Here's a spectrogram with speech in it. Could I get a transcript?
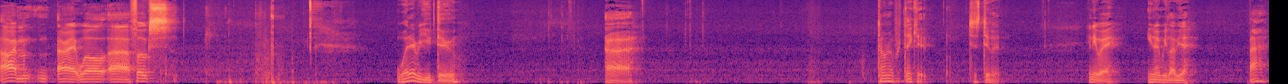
All right, all right. Well, uh, folks, whatever you do, uh, don't overthink it. Just do it. Anyway, you know we love you. Bye.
